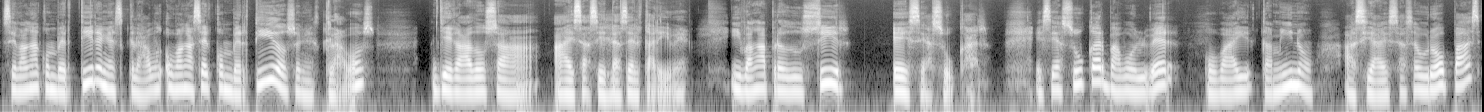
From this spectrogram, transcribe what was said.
se van a convertir en esclavos o van a ser convertidos en esclavos llegados a, a esas islas del Caribe y van a producir ese azúcar. Ese azúcar va a volver o va a ir camino hacia esas Europas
